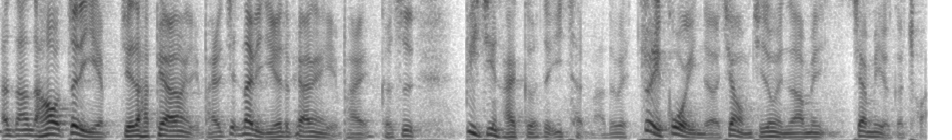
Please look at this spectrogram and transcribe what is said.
然后然后这里也觉得它漂亮也拍，那里觉得漂亮也拍。可是毕竟还隔着一层嘛，对不对？最过瘾的，像我们其中人上面下面有个船。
